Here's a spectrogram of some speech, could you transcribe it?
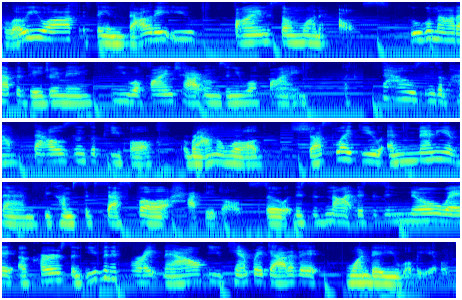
blow you off, if they invalidate you, find someone else. Google maladaptive daydreaming. You will find chat rooms and you will find like thousands upon thousands of people around the world just like you and many of them become successful happy adults so this is not this is in no way a curse and even if right now you can't break out of it one day you will be able to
